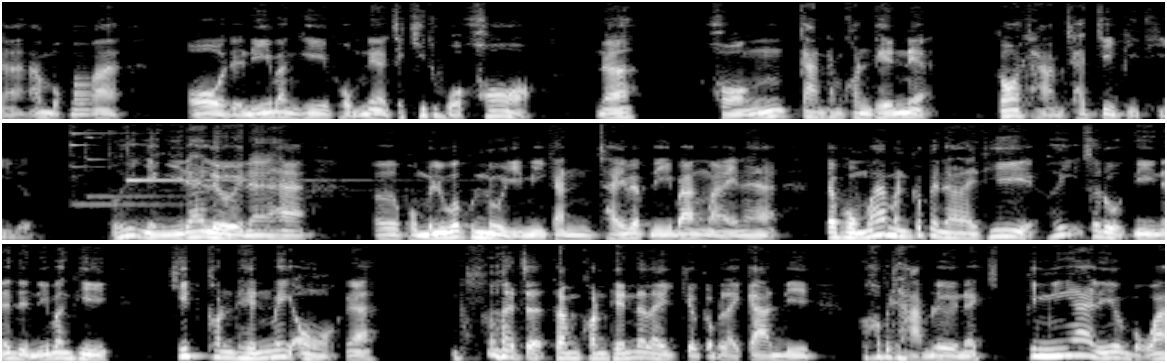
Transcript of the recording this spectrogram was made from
นะ อ้ำบอกมาว่า โอ้เดี๋ยวนี้บางทีผมเนี่ยจะคิดหัวข้อนะของการทำคอนเทนต์เนี่ย ก็ถาม Chat GPT เลยเฮ้ยอย่างนี้ได้เลยนะฮะเออผมไม่รู้ว่าคุณหนุ่ยมีการใช้แบบนี้บ้างไหมนะฮะแต่ผมว่ามันก็เป็นอะไรที่เฮ้ยสะดวกดีนะเดี๋ยวนี้บางทีคิดคอนเทนต์ไม่ออกนะว่าจะทำคอนเทนต์อะไรเกี่ยวกับรายการดี ก็เข้าไปถามเลยนะพิมพ์ง่ายๆเลยบอกว่า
